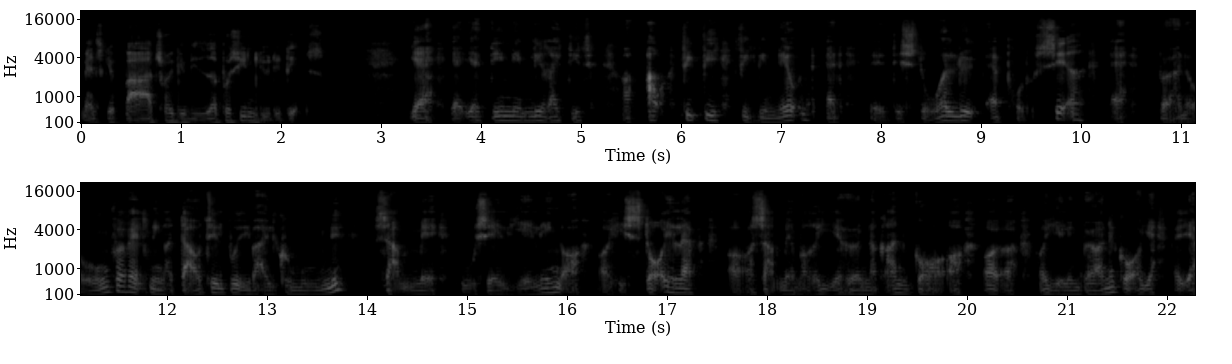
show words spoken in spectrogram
Man skal bare trykke videre på sin lyttedans. Ja, ja, ja, det er nemlig rigtigt. Og au, fik vi, fik vi nævnt, at øh, det store løb er produceret af børne- og ungeforvaltning og dagtilbud i Vejle Kommune, sammen med UCL Jelling og, og Historielab, og, og sammen med Marie Høn og Grandgård og, og, og, og Jelling Børnegård, ja, ja,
